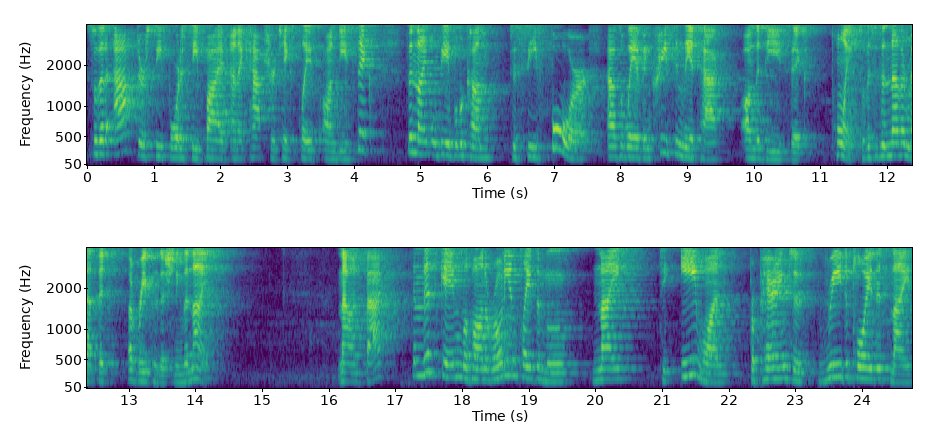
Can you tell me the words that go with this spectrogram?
so that after c4 to c5 and a capture takes place on d6, the knight will be able to come to c4 as a way of increasing the attack on the d6 point. So this is another method of repositioning the knight. Now, in fact, in this game, Levon Aronian played the move knight to e1, preparing to redeploy this knight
